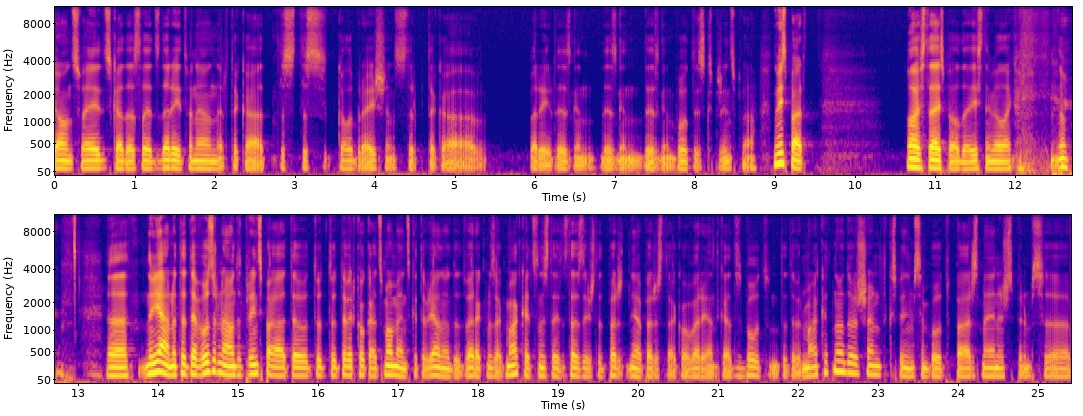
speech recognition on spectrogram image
jaunus veidus, kā tās lietas darīt, kā tas, tas collaborations starp kā arī ir diezgan, diezgan, diezgan būtisks. Principā. Nu, vispār, o, es tā aizpildīju īstenībā, nu, uh, nu, jā, nu tad tev uzrunā, un tad, principā, tev, tu, tu, tev ir kaut kāds moments, kad tev ir jānodod vairāk, mazāk maketus. Un es stāstīšu, par, jā, parastāko variantu, kā tas būtu. Un tad tev ir maketu nodošana, kas, pieņemsim, būtu pāris mēnešus pirms, uh,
